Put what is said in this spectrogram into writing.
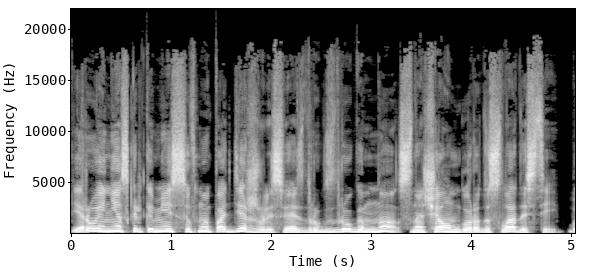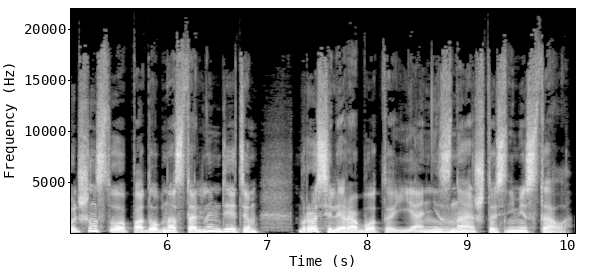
Первые несколько месяцев мы поддерживали связь друг с другом, но с началом города сладостей большинство, подобно остальным детям, бросили работу. Я не знаю, что с ними стало.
